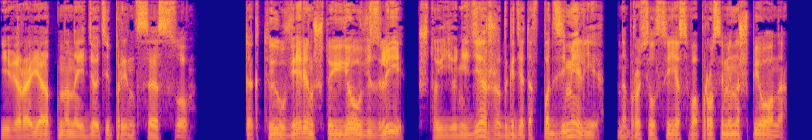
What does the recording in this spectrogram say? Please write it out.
и, вероятно, найдете принцессу. «Так ты уверен, что ее увезли? Что ее не держат где-то в подземелье?» Набросился я с вопросами на шпиона.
